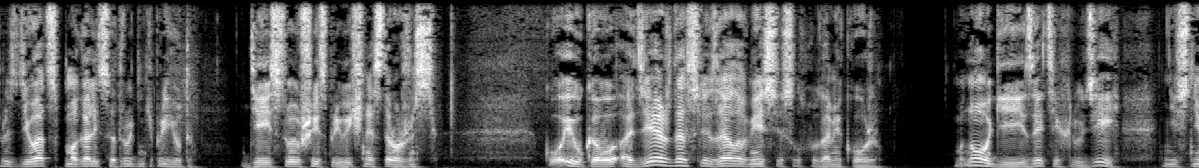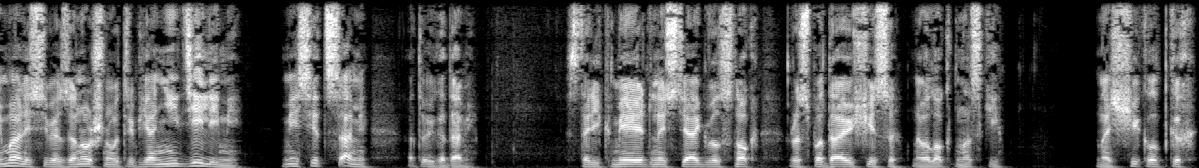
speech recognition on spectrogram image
раздеваться помогали сотрудники приюта, действовавшие с привычной осторожностью. Кое у кого одежда слезала вместе с лоскутами кожи. Многие из этих людей не снимали с себя заношенного тряпья неделями, месяцами, а то и годами. Старик медленно стягивал с ног распадающиеся на волокна носки. На щиколотках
